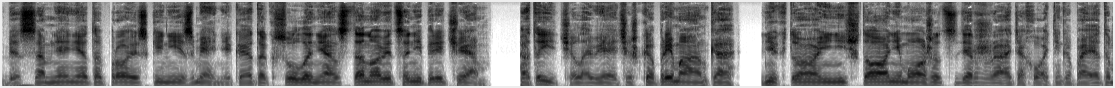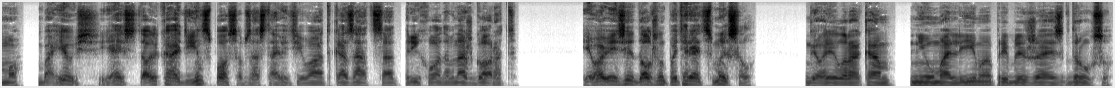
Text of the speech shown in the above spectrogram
Без сомнения, это происки неизменника. Эта ксула не остановится ни перед чем. А ты, человечишка, приманка. Никто и ничто не может сдержать охотника, поэтому, боюсь, есть только один способ заставить его отказаться от прихода в наш город. Его визит должен потерять смысл, — говорил Ракам, неумолимо приближаясь к Друсу.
